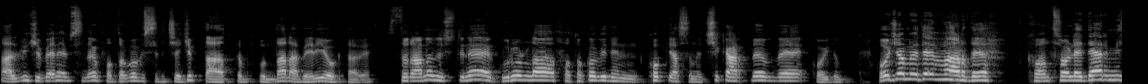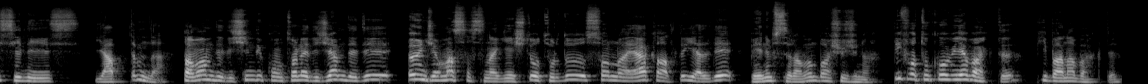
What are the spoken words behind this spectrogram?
Halbuki ben hepsine fotokopisini çekip dağıttım. Bundan haberi yok tabi. Sıranın üstüne gururla fotokopinin kopyasını çıkarttım ve koydum. Hocam ödev vardı. Kontrol eder misiniz? Yaptım da. Tamam dedi şimdi kontrol edeceğim dedi. Önce masasına geçti oturdu sonra ayağa kalktı geldi benim sıramın başucuna. Bir fotokopiye baktı. Bir bana baktı.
